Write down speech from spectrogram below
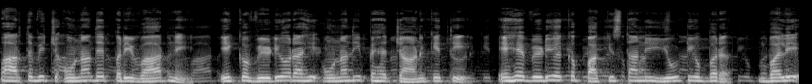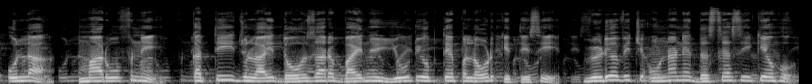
ਭਾਰਤ ਵਿੱਚ ਉਹਨਾਂ ਦੇ ਪਰਿਵਾਰ ਨੇ ਇੱਕ ਵੀਡੀਓ ਰਾਹੀਂ ਉਹਨਾਂ ਦੀ ਪਹਿਚਾਣ ਕੀਤੀ। ਇਹ ਵੀਡੀਓ ਇੱਕ ਪਾਕਿਸਤਾਨੀ ਯੂਟਿਊਬਰ ਬਲੀ ਉਲਾ ਮਾਰੂਫ ਨੇ 31 ਜੁਲਾਈ 2022 ਨੂੰ YouTube ਤੇ ਅਪਲੋਡ ਕੀਤੀ ਸੀ। ਵੀਡੀਓ ਵਿੱਚ ਉਹਨਾਂ ਨੇ ਦੱਸਿਆ ਸੀ ਕਿ ਉਹ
